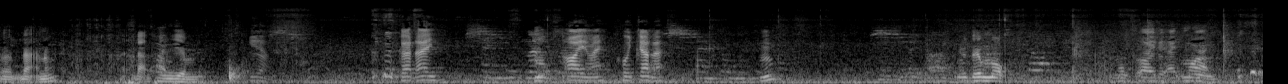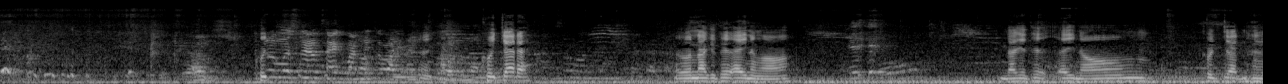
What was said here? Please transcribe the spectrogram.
អឺដាក់នោះដាក់ថងយាមកាត់អីមុខស្អុយហ្មងខូចចិត្តហ៎ហឹមនេះទៅមុខមុខស្អុយដូចអាចមន់ ខូច Nó mới sao sai cái bàn này coi ខូចចិត្តហ៎នៅណាគេធ្វើអីហ្នឹងហ៎ណាគេធ្វើអីណងខូចចិត្តហ៎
